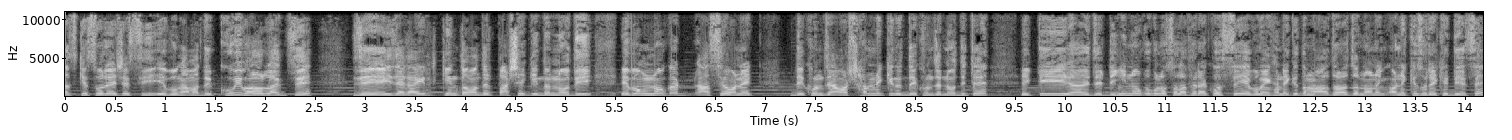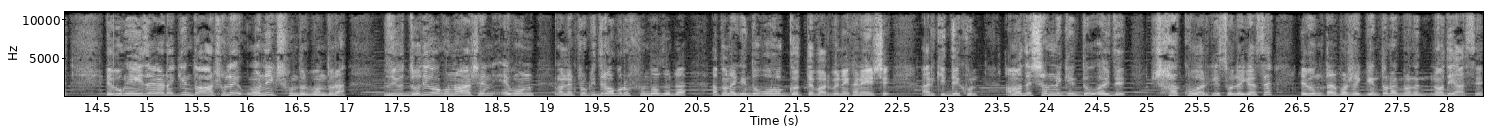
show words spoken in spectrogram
আজকে চলে এসেছি এবং আমাদের খুবই ভালো লাগছে যে এই জায়গায় কিন্তু আমাদের পাশে কিন্তু নদী এবং নৌকা আছে অনেক। দেখুন যে আমার সামনে কিন্তু দেখুন যে নদীতে একটি যে ডিঙি নৌকাগুলো চলাফেরা করছে এবং এখানে কিন্তু মাছ ধরার জন্য অনেক অনেক কিছু রেখে দিয়েছে এবং এই জায়গাটা কিন্তু আসলে অনেক সুন্দর বন্ধুরা। যদি- কখনো আসেন এবং মানে প্রকৃতির অপরূপ সৌন্দর্যটা আপনারা কিন্তু উপভোগ করতে পারবেন এখানে এসে। আর কি দেখুন, আমাদের সামনে কিন্তু ওই যে সাঁকু আর কি চলে গেছে এবং তার পাশে কিন্তু অনেক নদ- নদী আছে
